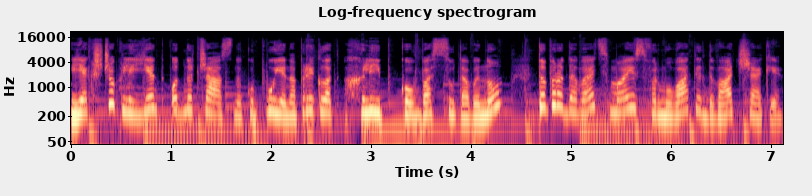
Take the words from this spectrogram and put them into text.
Якщо клієнт одночасно купує, наприклад, хліб, ковбасу та вино, то продавець має сформувати два чеки.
